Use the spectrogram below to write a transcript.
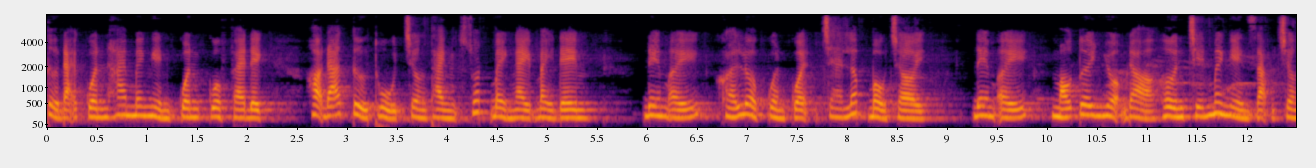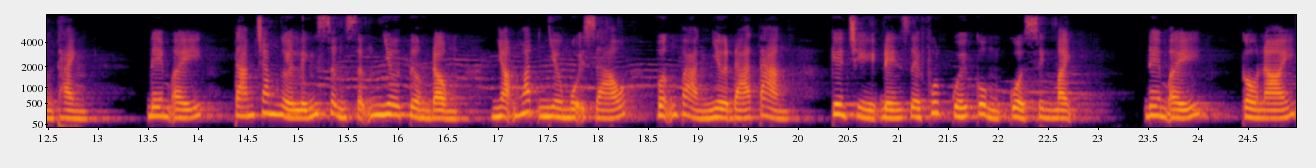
từ đại quân 20.000 quân của phe địch, họ đã tử thủ trưởng thành suốt 7 ngày 7 đêm. Đêm ấy, khói lửa cuồn cuộn che lấp bầu trời, Đêm ấy, máu tươi nhuộm đỏ hơn 90.000 dặm trường thành. Đêm ấy, 800 người lính sừng sững như tường đồng, nhọn hoắt như mũi giáo, vững vàng như đá tảng, kiên trì đến giây phút cuối cùng của sinh mệnh. Đêm ấy, câu nói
